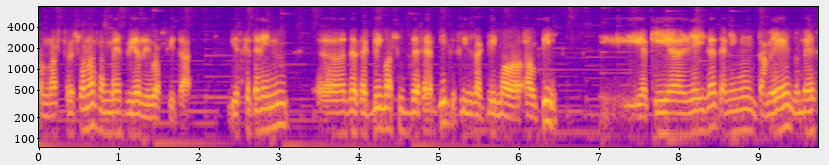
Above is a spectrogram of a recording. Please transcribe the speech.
són les tres zones amb més biodiversitat. I és que tenim eh, des de clima subdesèrtic fins a clima alpí. I aquí a Lleida tenim també, només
